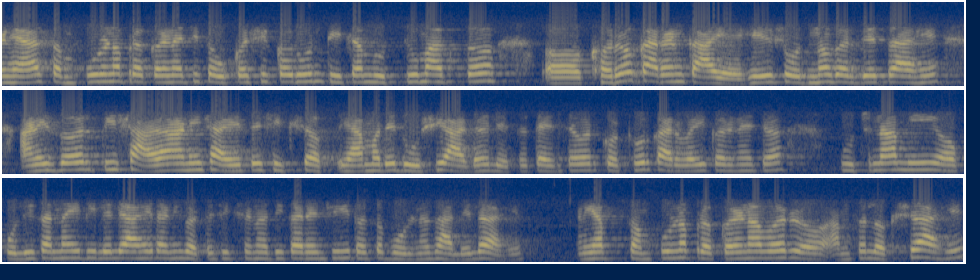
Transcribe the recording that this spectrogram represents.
पण ह्या संपूर्ण प्रकरणाची चौकशी करून तिच्या मृत्यूमागचं खरं कारण काय आहे हे शोधणं गरजेचं आहे. आणि जर ती शाळा आणि शाळेचे शिक्षक यामध्ये दोषी आढळले तर त्यांच्यावर कठोर कारवाई करण्याच्या सूचना मी पोलिसांनाही दिलेल्या आहेत आणि गटशिक्षण अधिकाऱ्यांशीही तसं बोलणं झालेलं आहे. आणि या संपूर्ण प्रकरणावर आमचं लक्ष आहे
